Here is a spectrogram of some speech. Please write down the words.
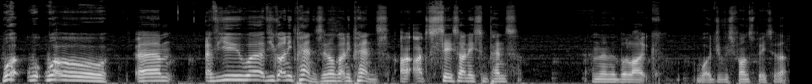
what, whoa, whoa, whoa, whoa. um, have you, uh, have you got any pens? Anyone got any pens? I, I'd seriously, I need some pens. And then they'll be like, what would your response be to that?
